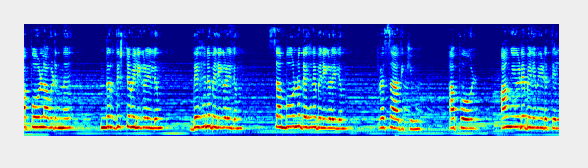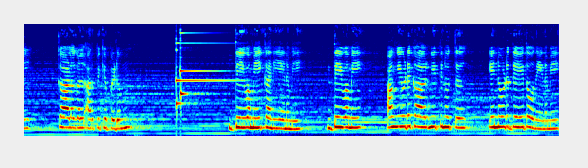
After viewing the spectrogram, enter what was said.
അപ്പോൾ അവിടുന്ന് നിർദ്ദിഷ്ട ബലികളിലും ദഹനബലികളിലും സമ്പൂർണ ദഹനബലികളിലും പ്രസാദിക്കും. അപ്പോൾ അങ്ങയുടെ ബലിപീഠത്തിൽ കാളകൾ അർപ്പിക്കപ്പെടും. ദൈവമേ കനിയേണമേ. ദൈവമേ അങ്ങയുടെ കാരുണ്യത്തിനൊത്ത് എന്നോട് ദയ തോന്നേണമേ.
